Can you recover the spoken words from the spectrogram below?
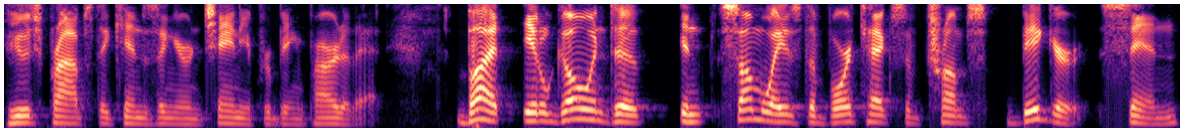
Huge props to Kinzinger and Cheney for being part of that. But it'll go into, in some ways, the vortex of Trump's bigger sin,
